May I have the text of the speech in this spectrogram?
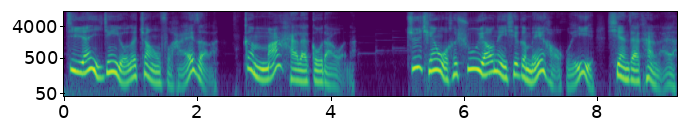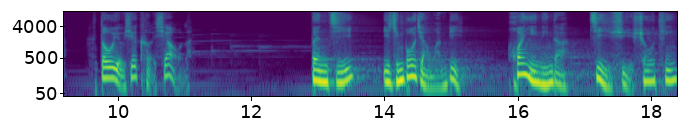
既然已经有了丈夫孩子了，干嘛还来勾搭我呢？之前我和舒瑶那些个美好回忆，现在看来啊，都有些可笑了。”本集已经播讲完毕，欢迎您的继续收听。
